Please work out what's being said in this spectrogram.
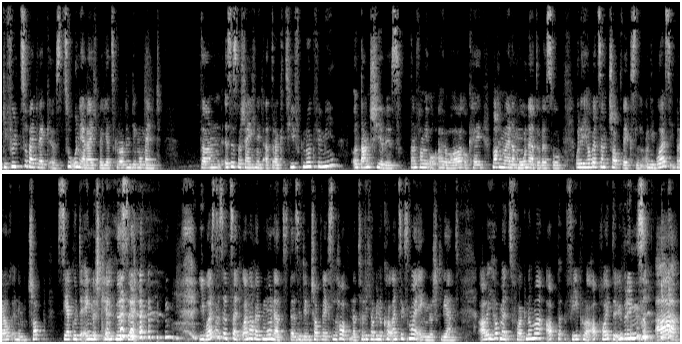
gefühlt zu weit weg ist, zu unerreichbar jetzt gerade in dem Moment, dann ist es wahrscheinlich nicht attraktiv genug für mich und dann schiebe ich es dann fange ich an, ah ja, okay, mache ich mal in einem Monat oder so. Oder ich habe jetzt einen Jobwechsel und ich weiß, ich brauche in dem Job sehr gute Englischkenntnisse. ich weiß das jetzt seit eineinhalb Monaten, dass ich den Jobwechsel habe. Natürlich habe ich noch kein einziges Mal Englisch gelernt. Aber ich habe mir jetzt vorgenommen, ab Februar, ab heute übrigens. Ah,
